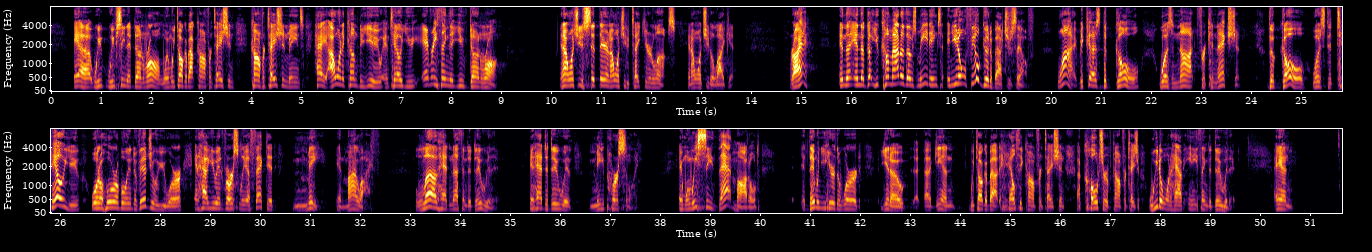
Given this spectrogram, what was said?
uh, we, we've seen it done wrong. When we talk about confrontation confrontation means hey i want to come to you and tell you everything that you've done wrong. And i want you to sit there and i want you to take your lumps and i want you to like it. Right and, the, and the, you come out of those meetings and you don't feel good about yourself. Why? Because the goal was not for connection. The goal was to tell you what a horrible individual you were and how you adversely affected me in my life. Love had nothing to do with it, it had to do with me personally. And when we see that modeled, then when you hear the word, you know, again, we talk about healthy confrontation, a culture of confrontation. We don't want to have anything to do with it. And,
